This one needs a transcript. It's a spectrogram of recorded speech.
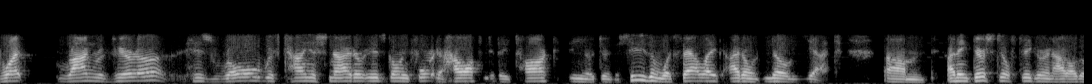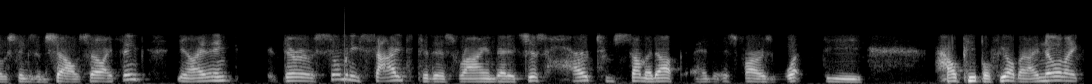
what Ron Rivera, his role with Tanya Snyder is going forward. How often do they talk, you know, during the season? What's that like? I don't know yet. Um, I think they're still figuring out all those things themselves. So I think, you know, I think there are so many sides to this, Ryan, that it's just hard to sum it up as far as what the how people feel about. I know, like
